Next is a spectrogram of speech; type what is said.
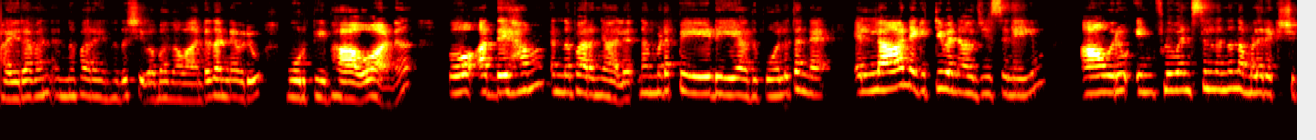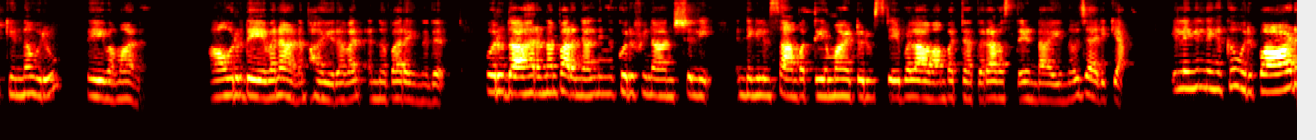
ഭൈരവൻ എന്ന് പറയുന്നത് ശിവഭഗവാന്റെ തന്നെ ഒരു മൂർത്തിഭാവമാണ്. അപ്പോൾ അദ്ദേഹം എന്ന് പറഞ്ഞാൽ നമ്മുടെ പേടിയെ അതുപോലെ തന്നെ എല്ലാ നെഗറ്റീവ് എനർജീസിനെയും ആ ഒരു ഇൻഫ്ലുവൻസിൽ നിന്ന് നമ്മളെ രക്ഷിക്കുന്ന ഒരു ദൈവമാണ്. ആ ഒരു ദേവനാണ് ഭൈരവൻ എന്ന് പറയുന്നത്. ഇപ്പോൾ ഒരു ഉദാഹരണം പറഞ്ഞാൽ നിങ്ങൾക്കൊരു ഫിനാൻഷ്യലി എന്തെങ്കിലും സാമ്പത്തികമായിട്ടൊരു സ്റ്റേബിൾ ആവാൻ പറ്റാത്തൊരവസ്ഥ ഉണ്ടായി എന്ന് വിചാരിക്കാം. ഇല്ലെങ്കിൽ നിങ്ങൾക്ക് ഒരുപാട്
